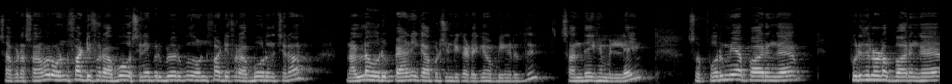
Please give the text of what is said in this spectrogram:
ஸோ அப்போ நான் சொன்ன ஒன் ஃபார்ட்டி ஃபோர் அபோவ் சில இப்படி இருக்கும்போது ஒன் ஃபார்ட்டி ஃபோர் அபோவ் இருந்துச்சுன்னா நல்ல ஒரு பேனிக் ஆப்பர்ச்சுனிட்டி கிடைக்கும் அப்படிங்கிறது சந்தேகம் இல்லை ஸோ பொறுமையாக பாருங்கள் புரிதலோடு பாருங்கள்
